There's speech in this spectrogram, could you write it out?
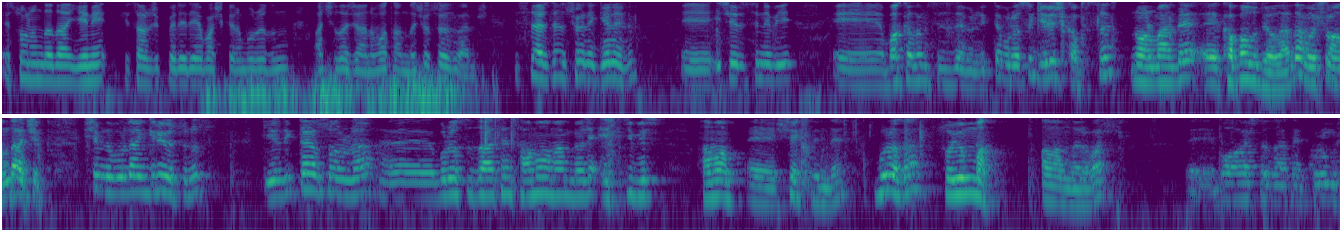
E sonunda da yeni Hisarcık Belediye Başkanı buranın açılacağını vatandaşa söz vermiş. İsterseniz şöyle gelelim. E, içerisine bir e, bakalım sizle birlikte. Burası giriş kapısı. Normalde e, kapalı diyorlardı ama şu anda açık. Şimdi buradan giriyorsunuz. Girdikten sonra e, burası zaten tamamen böyle eski bir hamam e, şeklinde. Burada soyunma alanları var. E, bu ağaç da zaten kurumuş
